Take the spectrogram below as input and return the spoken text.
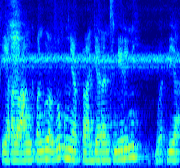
ya kalau anggapan gue gue punya pelajaran sendiri nih buat dia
